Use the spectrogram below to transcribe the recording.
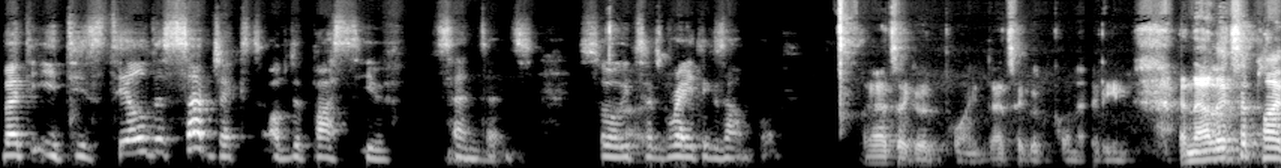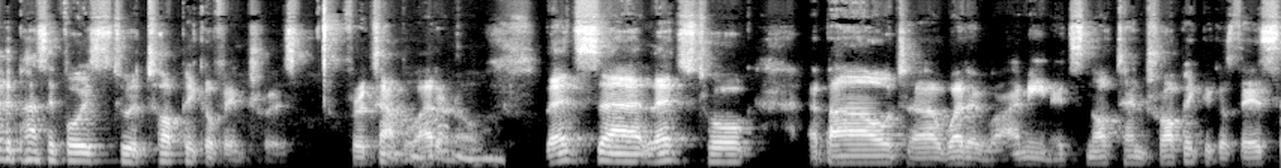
but it is still the subject of the passive sentence. So it's a great example. That's a good point. That's a good point, Nadine. And now let's apply the passive voice to a topic of interest. For example, I don't know. Let's uh, let's talk about uh, whether I mean it's not entropic because this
